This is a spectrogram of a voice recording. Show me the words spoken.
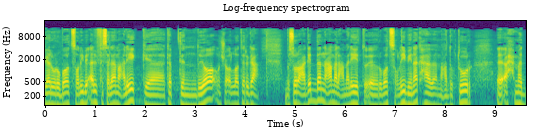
جاله رباط صليبي. ألف سلامه عليك يا كابتن ضياء وإن شاء الله ترجع بسرعة جدا. عمل عملية رباط صليبي ناجحة مع الدكتور أحمد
